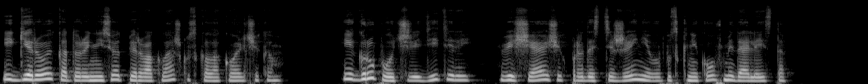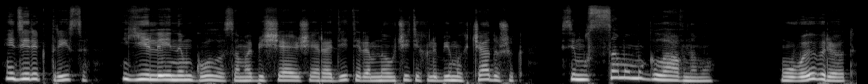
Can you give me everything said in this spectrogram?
И герой, который несет первоклашку с колокольчиком. И группа учредителей, вещающих про достижения выпускников-медалистов. И директриса, елейным голосом обещающая родителям научить их любимых чадушек всему самому главному. Увы, врет.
